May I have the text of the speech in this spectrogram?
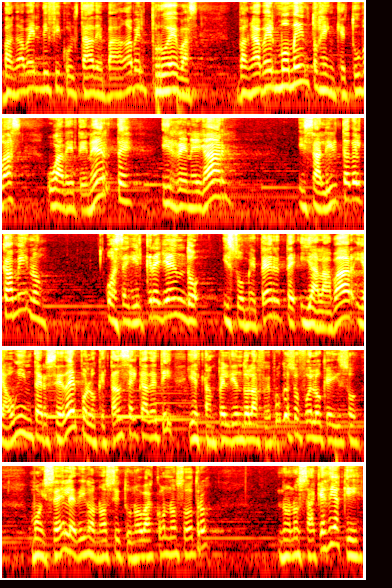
van a haber dificultades, van a haber pruebas, van a haber momentos en que tú vas o a detenerte y renegar y salirte del camino o a seguir creyendo y someterte y alabar y aún interceder por los que están cerca de ti y están perdiendo la fe, porque eso fue lo que hizo Moisés. Le dijo, no, si tú no vas con nosotros, no nos saques de aquí.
